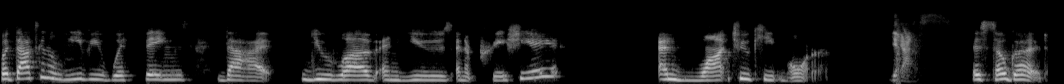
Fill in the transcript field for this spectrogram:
But that's going to leave you with things that you love and use and appreciate and want to keep more. Yes. It's so good.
